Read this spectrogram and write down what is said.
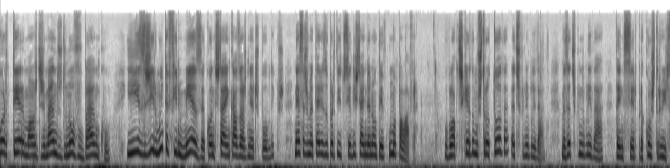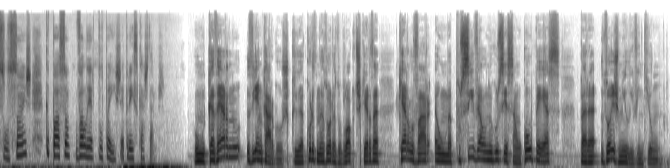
pôr termo aos desmandos do novo banco e exigir muita firmeza quando está em causa os dinheiros públicos, nessas matérias o Partido Socialista ainda não teve uma palavra. O Bloco de Esquerda mostrou toda a disponibilidade, mas a disponibilidade tem de ser para construir soluções que possam valer pelo país. É para isso que cá estamos. Um caderno de encargos que a coordenadora do Bloco de Esquerda quer levar a uma possível negociação com o PS para 2021.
